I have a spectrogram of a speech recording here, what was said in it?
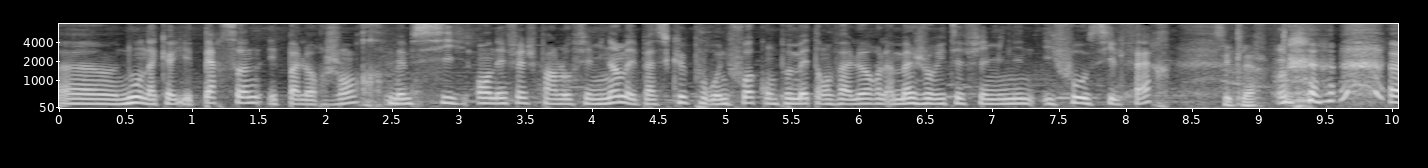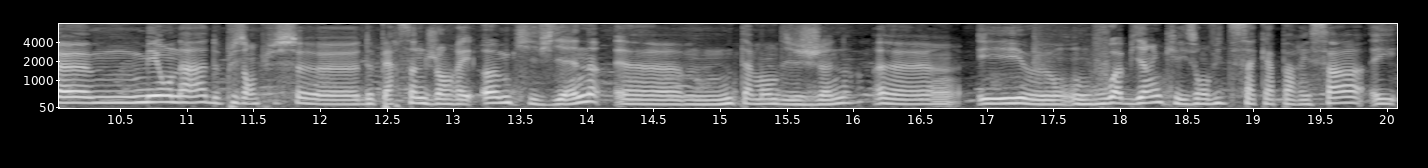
Euh, nous, on accueille les personnes et pas leur genre, même si, en effet, je parle au féminin, mais parce que pour une fois qu'on peut mettre en valeur la majorité féminine, il faut aussi le faire. C'est clair. Mais on a de plus en plus de personnes genrées hommes qui viennent, notamment des jeunes, euh, et euh, on voit bien qu'ils ont envie de s'accaparer ça. Et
